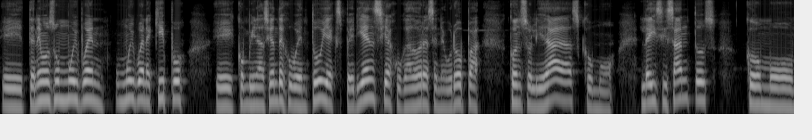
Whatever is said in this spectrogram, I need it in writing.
eh, tenemos un muy buen, muy buen equipo, eh, combinación de juventud y experiencia, jugadoras en Europa consolidadas como Lacey Santos, como,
